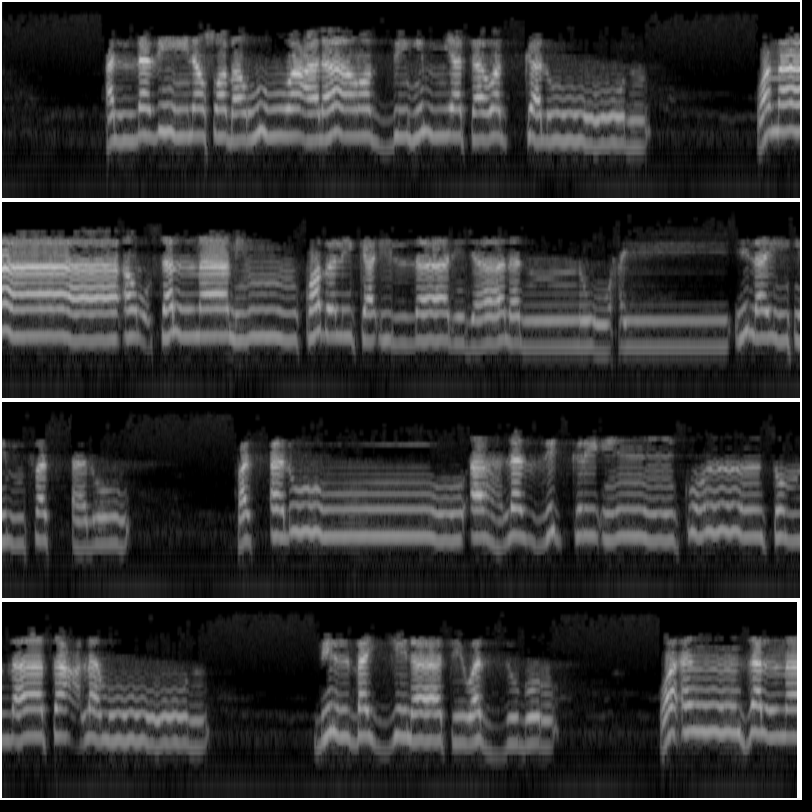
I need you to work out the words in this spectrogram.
الذين صبروا وعلى ربهم يتوكلون. وَمَا أَرْسَلْنَا مِن قَبْلِكَ إِلَّا رِجَالًا نُوحِي إِلَيْهِمْ فَاسْأَلُوا. فَاسْأَلُوا أَهْلَ الذِّكْرِ إِن كُنتُمْ لَا تَعْلَمُونَ بِالْبَيِّنَاتِ وَالزُّبُرِ وَأَنزَلْنَا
